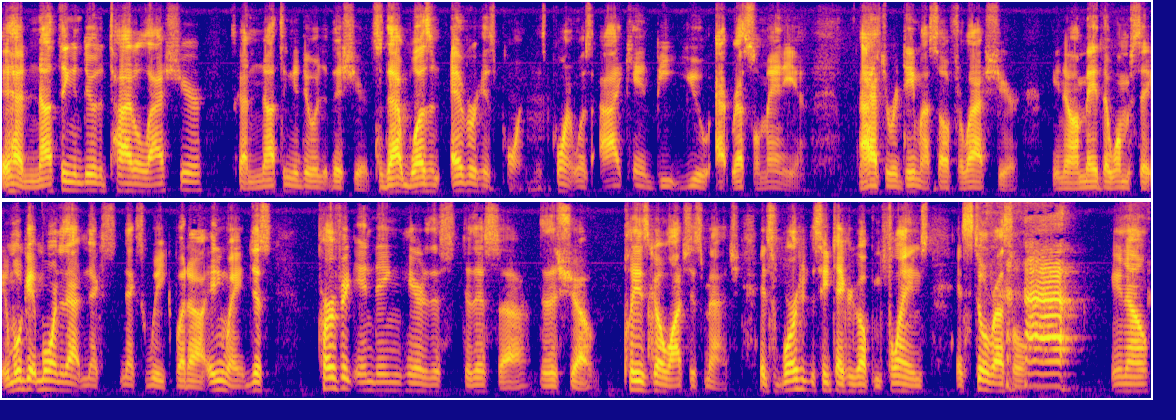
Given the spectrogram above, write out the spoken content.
It had nothing to do with the title last year. It's got nothing to do with it this year. So that wasn't ever his point. His point was, I can beat you at WrestleMania. I have to redeem myself for last year. You know, I made that one mistake, and we'll get more into that next next week. But uh, anyway, just perfect ending here to this to this uh, to this show. Please go watch this match. It's worth it to see Taker go up in flames and still wrestle. You know,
